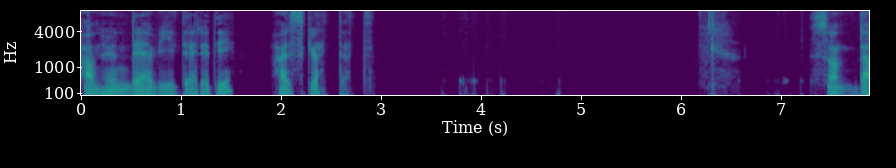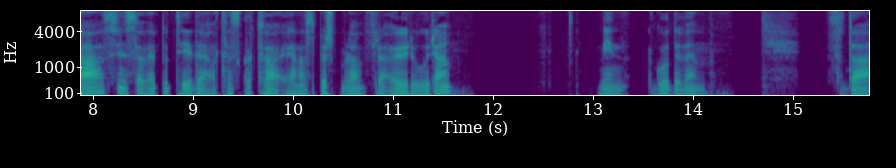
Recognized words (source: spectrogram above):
han, hun, det, vi, dere, de har skvettet. Sånn, da syns jeg det er på tide at jeg skal ta en av spørsmålene fra Aurora, min gode venn. Så da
